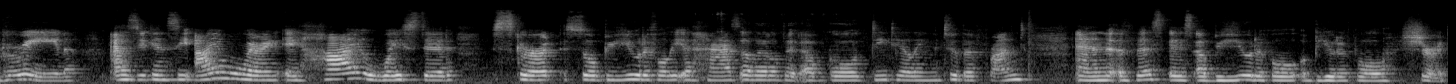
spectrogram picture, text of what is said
green. As you can see I am wearing a high-waisted skirt so beautifully. It has a little bit of gold detailing to the front and this is a beautiful beautiful shirt.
